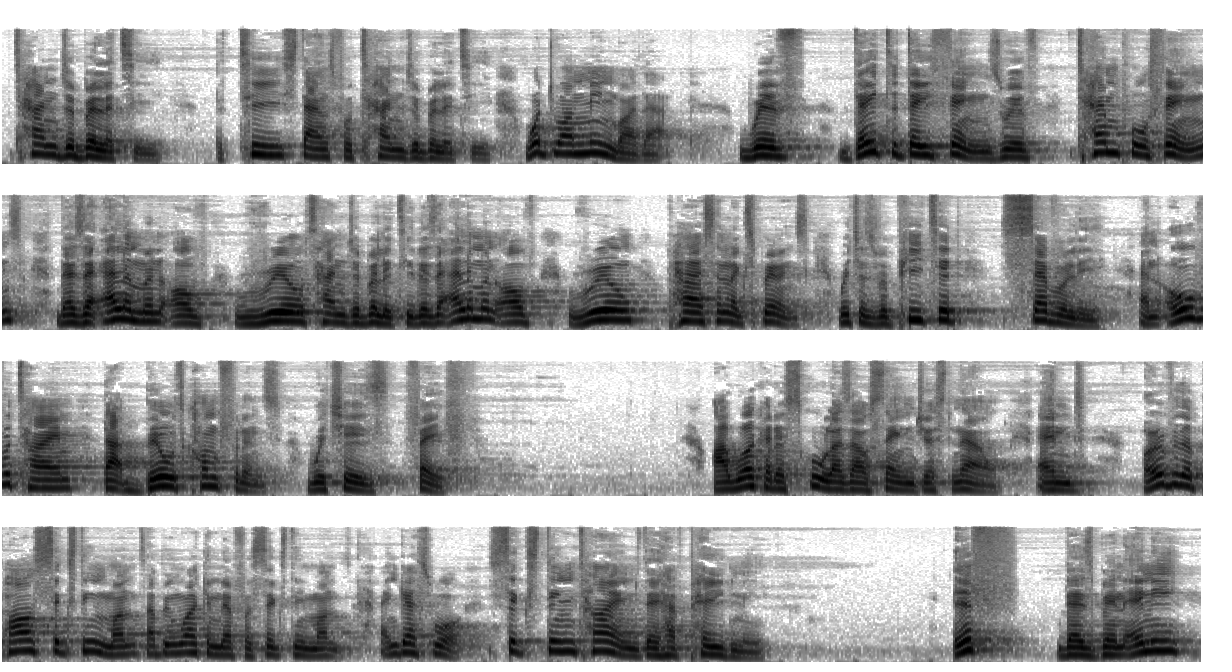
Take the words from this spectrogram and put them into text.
Tangibility. The T stands for tangibility. What do I mean by that? With day to day things, with temporal things, there's an element of real tangibility. There's an element of real personal experience, which is repeated severally And over time, that builds confidence, which is faith. I work at a school, as I was saying just now, and over the past 16 months, I've been working there for 16 months, and guess what? 16 times they have paid me. If there's been any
